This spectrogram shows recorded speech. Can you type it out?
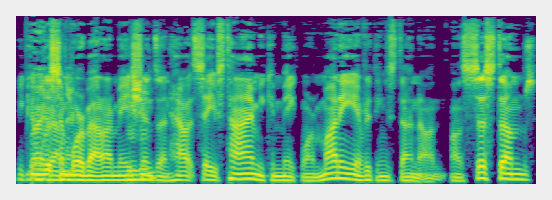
You can Right listen more about automations and how it saves time. You can make more money. Everything's done on, on systems.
